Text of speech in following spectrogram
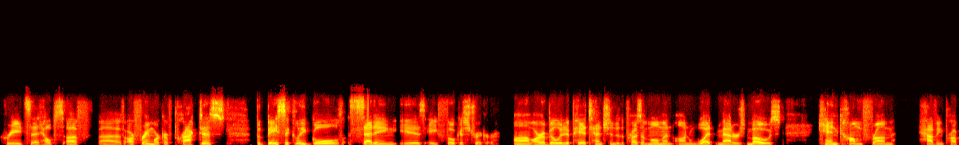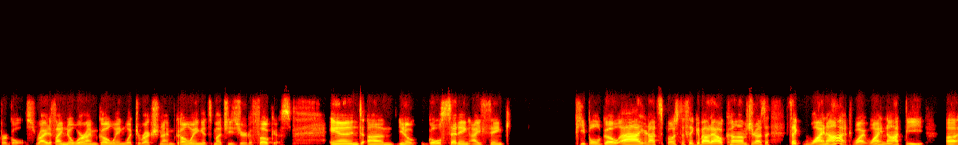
creates, it helps uh, uh, our framework of practice. But basically, goal setting is a focus trigger. Um, our ability to pay attention to the present moment on what matters most can come from having proper goals, right? If I know where I'm going, what direction I'm going, it's much easier to focus. And um, you know, goal setting, I think people go, ah, you're not supposed to think about outcomes. You're not. It's like, why not? Why why not be uh,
